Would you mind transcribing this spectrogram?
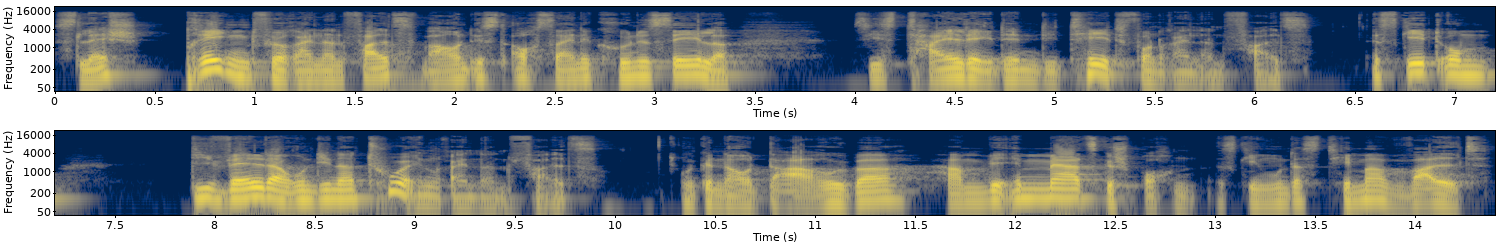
slash prägend für Rheinland-Pfalz war und ist auch seine grüne Seele. Sie ist Teil der Identität von Rheinland-Pfalz. Es geht um die Wälder und die Natur in Rheinland-Pfalz. Und genau darüber haben wir im März gesprochen. Es ging um das Thema Wald.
